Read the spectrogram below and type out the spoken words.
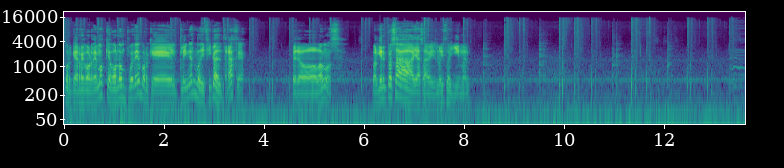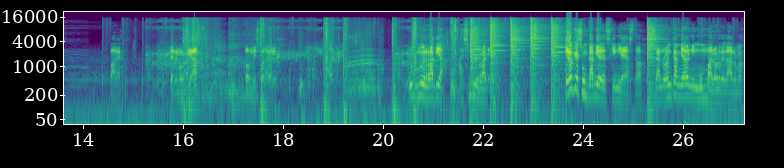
Porque recordemos que Gordon puede porque el Kleiner modifica el traje. Pero vamos. Cualquier cosa, ya sabéis, lo hizo G-Man. Vale. Tenemos ya zombies por aquí. Uy, muy rápida. Ah, es muy rápida. Creo que es un cambio de skin y ya está. O sea, no han cambiado ningún valor del arma.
